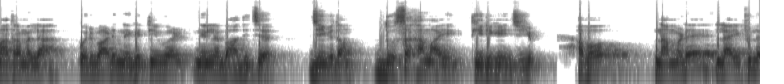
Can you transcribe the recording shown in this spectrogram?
മാത്രമല്ല ഒരുപാട് നെഗറ്റീവുകൾ നിന്നെ ബാധിച്ച് ജീവിതം ദുസ്സഹമായി തീരുകയും ചെയ്യും. അപ്പോൾ നമ്മുടെ ലൈഫിൽ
